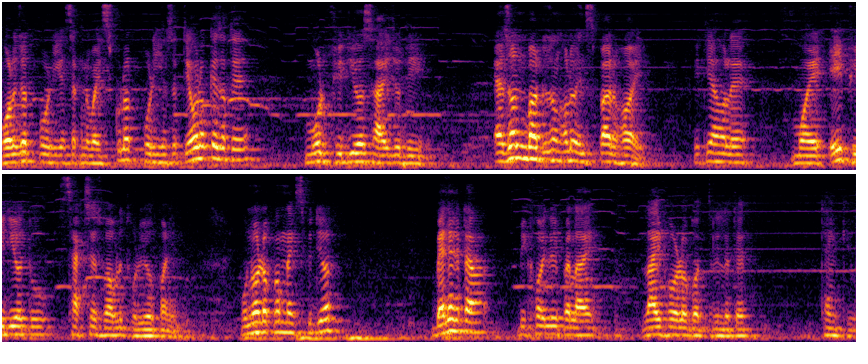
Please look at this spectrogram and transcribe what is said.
কলেজত পঢ়ি আছে, কোনোবাই স্কুলত পঢ়ি আছে, তেওঁলোকে যাতে মোৰ ভিডিঅ' চাই যদি এজন বা দুজন হ'লেও ইনস্পায়াৰ হয়, তেতিয়াহ'লে মই এই ভিডিঅ'টো ছাকচেছ হোৱা বুলি ধৰিব পাৰিম। পুনৰ লগ নেক্সট ভিডিঅ'ত। বেলেগ এটা বিষয় লৈ পেলাই লাইফৰ লগত ৰিলেটেড থেংক ইউ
